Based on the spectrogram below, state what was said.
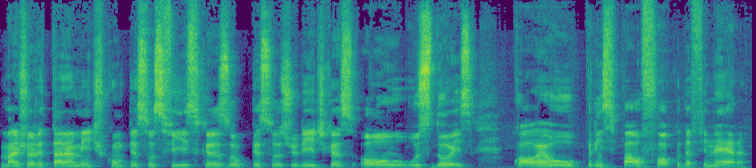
majoritariamente com pessoas físicas ou pessoas jurídicas ou os dois. Qual é o principal foco da Finera?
